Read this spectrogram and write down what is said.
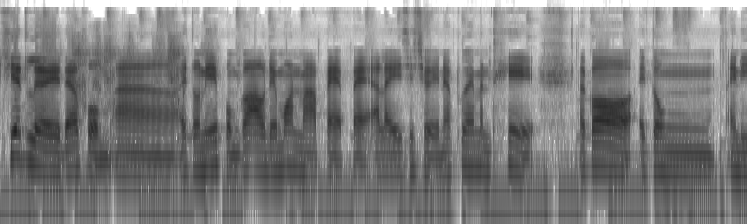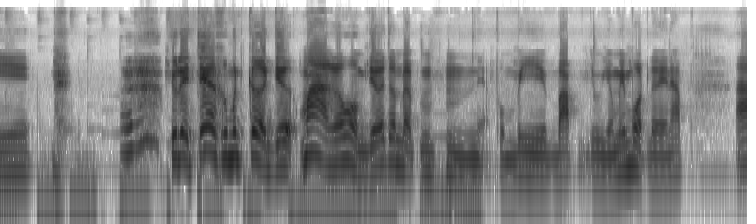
เครียดเลยนะผม อ่า ไอตรงนี้ผมก็เอาเดมอนมาแปะแปะอะไรเฉยๆนะเพื่อให้มันเท่ แล้วก็ไอตรงไอนี้ฟิวเลเจอร์คือมันเกิดเยอะมากแล้วผมเยอะจนแบบเนี่ยผมมีบัฟอยู่ยังไม่หมดเลยนะครับ อ่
